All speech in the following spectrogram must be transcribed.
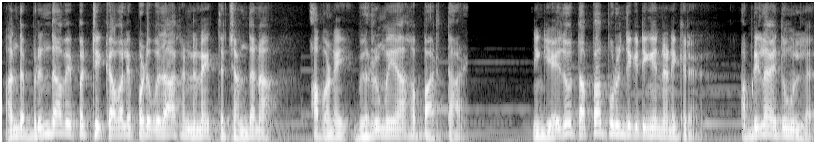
அந்த பிருந்தாவை பற்றி கவலைப்படுவதாக நினைத்த சந்தனா அவனை வெறுமையாக பார்த்தாள். நீங்கள் ஏதோ தப்பாக புரிஞ்சுக்கிட்டீங்கன்னு நினைக்கிறேன். அப்படிலாம் எதுவும் இல்லை.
